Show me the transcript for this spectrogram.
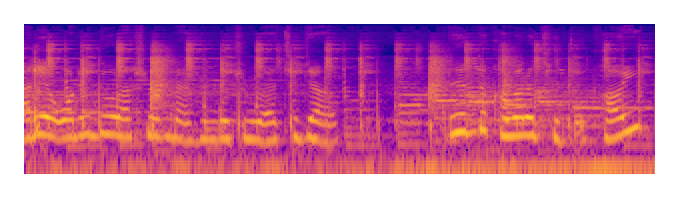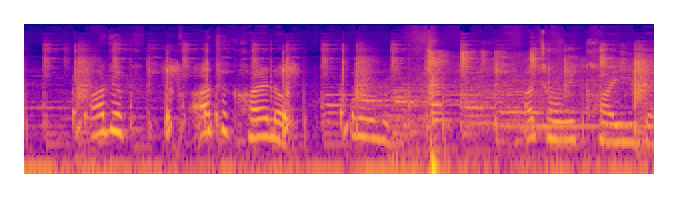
আরে, অনেক দূর আসলাম না, এখন করে আচ্ছা যা। এখানে তো খাবার আছে তো, খাই? আচ্ছা আচ্ছা খাই নাও। আচ্ছা আমি খাই এটা।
